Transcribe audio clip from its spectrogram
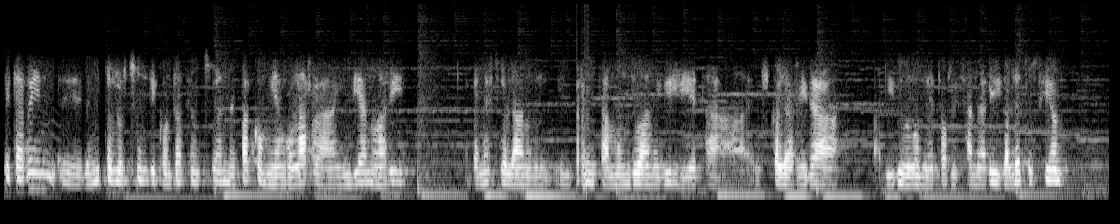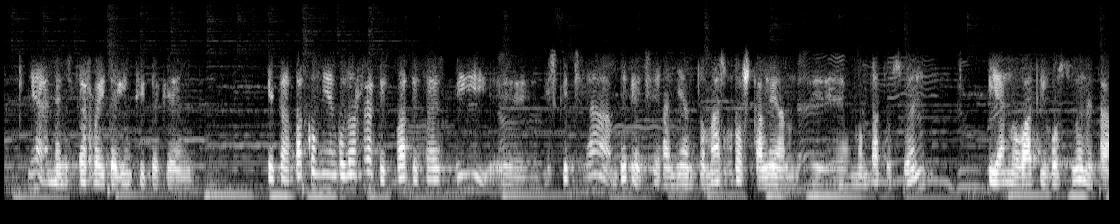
Eta behin, e, Benito Lortzundi kontatzen zuen e, Pako Miangolarra indianoari, Venezuelan imprenta munduan ibili eta Euskal Herrira diru etorri zanari galdetu zion, ja, hemen zerbait egin zitekeen. Eta Pako Miangolarrak ez bat eta ez bi e, disketxea bere etxe gainean Tomas Gros kalean e, montatu zuen, piano bat igo zuen eta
